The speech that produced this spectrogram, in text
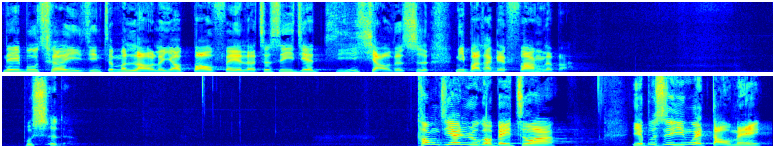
那部车已经这么老了，要报废了，这是一件极小的事，你把它给放了吧。不是的，通奸如果被抓，也不是因为倒霉，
